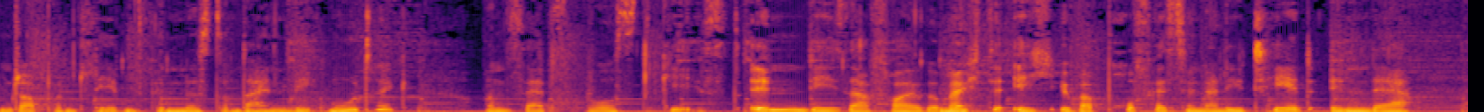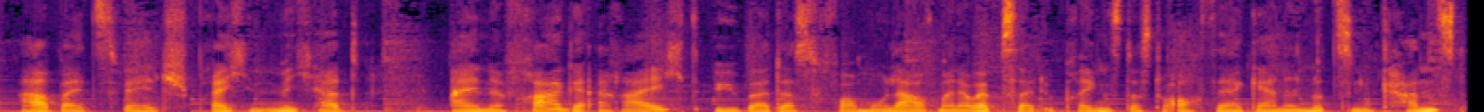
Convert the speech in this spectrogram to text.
im Job und Leben findest und deinen Weg mutig und selbstbewusst gehst. In dieser Folge möchte ich über Professionalität in der Arbeitswelt sprechen. Mich hat eine Frage erreicht über das Formular auf meiner Website übrigens, das du auch sehr gerne nutzen kannst,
